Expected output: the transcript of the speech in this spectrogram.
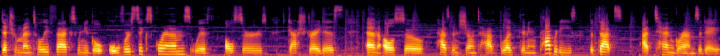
detrimental effects when you go over six grams with ulcers, gastritis, and also has been shown to have blood thinning properties, but that's at 10 grams a day,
